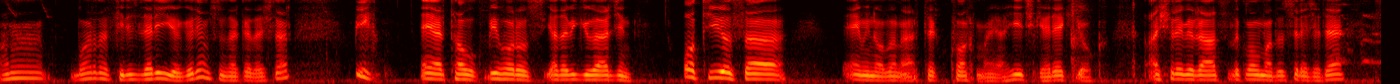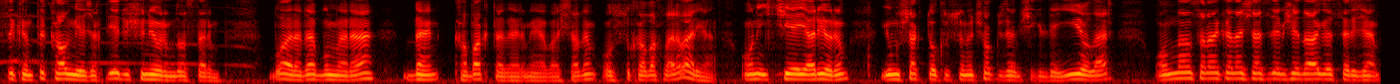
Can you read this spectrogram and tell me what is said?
Ana bu arada filizleri yiyor görüyor musunuz arkadaşlar? Bir eğer tavuk, bir horoz ya da bir güvercin ot yiyorsa emin olun artık korkmaya hiç gerek yok aşırı bir rahatsızlık olmadığı sürece de sıkıntı kalmayacak diye düşünüyorum dostlarım. Bu arada bunlara ben kabak da vermeye başladım. O su kabakları var ya onu ikiye yarıyorum. Yumuşak dokusunu çok güzel bir şekilde yiyorlar. Ondan sonra arkadaşlar size bir şey daha göstereceğim.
